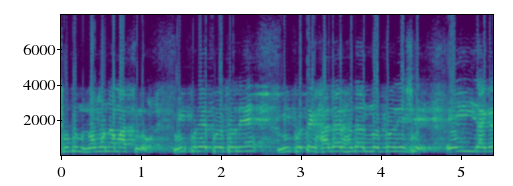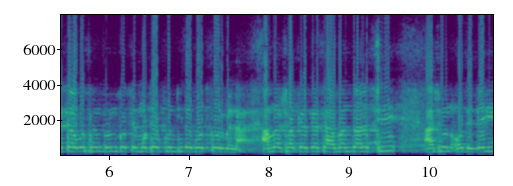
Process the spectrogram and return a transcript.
শুধু নমুনা মাত্র। মিরপুরের প্রয়োজনে মিরপুর থেকে হাজার হাজার লোকজন এসে এই জায়গাতে অবস্থান গ্রহণ করতে মোটেও কুণ্ঠিত বোধ করবে না। আমরা সরকারের কাছে আহ্বান জানাচ্ছি, আসুন ওতে দেরি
